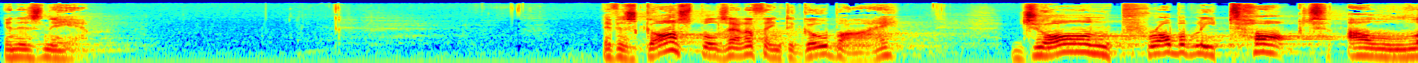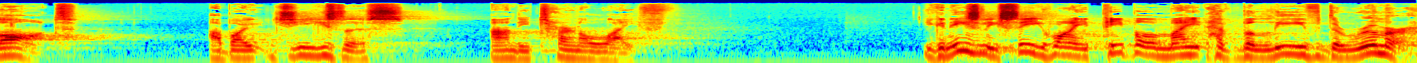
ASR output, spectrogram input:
in his name. If his gospel's anything to go by, John probably talked a lot about Jesus and eternal life. You can easily see why people might have believed the rumor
